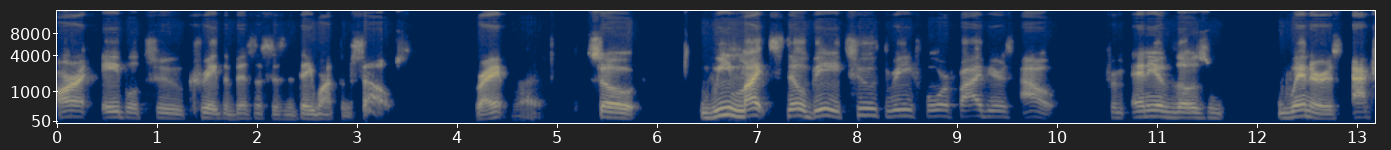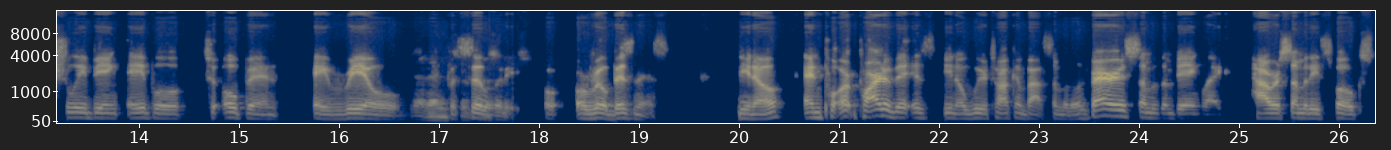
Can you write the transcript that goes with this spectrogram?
aren't able to create the businesses that they want themselves, right? Right. So we might still be two, three, four, five years out from any of those winners actually being able to open a real facility or, or real business you know and part part of it is you know we were talking about some of those barriers some of them being like how are some of these folks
